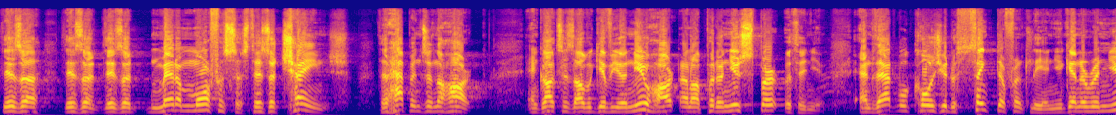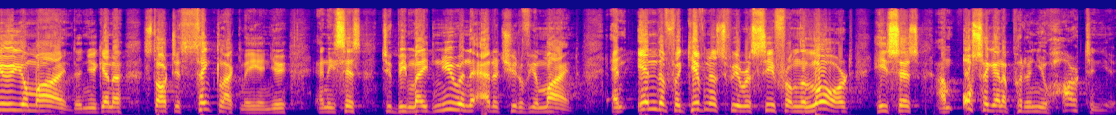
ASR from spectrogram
There's a, there's, a, there's a metamorphosis, there's a change that happens in the heart. And God says, I will give you a new heart and I'll put a new spirit within you. And that will cause you to think differently. And you're going to renew your mind and you're going to start to think like me. And, you, and He says, to be made new in the attitude of your mind. And in the forgiveness we receive from the Lord, He says, I'm also going to put a new heart in you.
